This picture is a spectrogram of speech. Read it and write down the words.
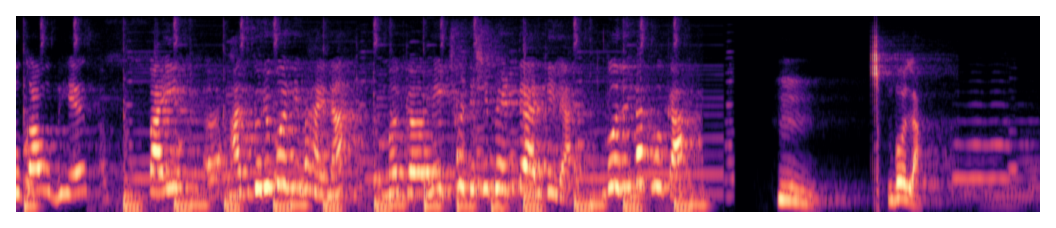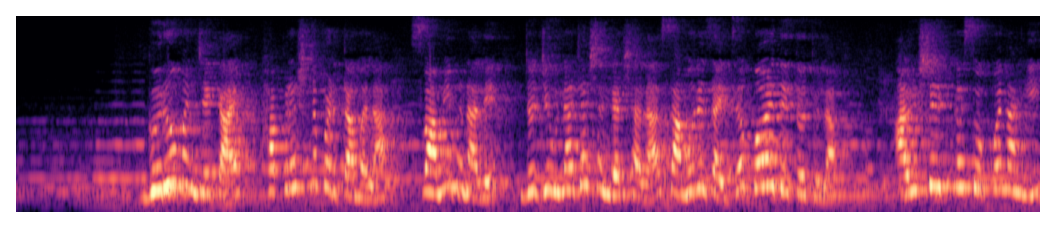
तू का उभी आहेस बाई आज गुरुपौर्णिमा आहे ना? मग मी एक छोटीशी भेट तयार केल्या बोलून दाखवू का? हम्म बोला. गुरु म्हणजे काय? हा प्रश्न पडता मला. स्वामी म्हणाले जो जीवनाच्या संघर्षाला सामोरे जायचं बळ देतो तुला. आयुष्य इतकं सोपं नाही.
